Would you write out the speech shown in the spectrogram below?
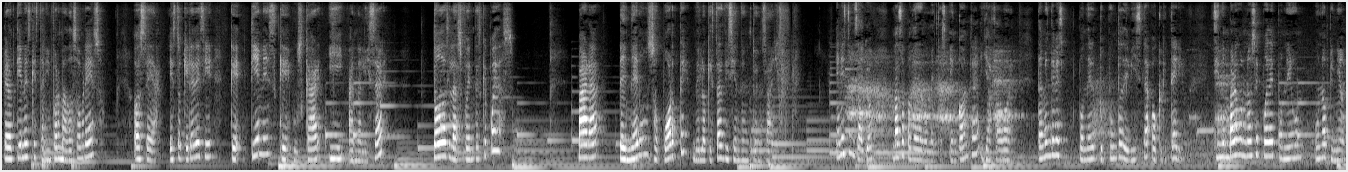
pero tienes que estar informado sobre eso. O sea, esto quiere decir que tienes que buscar y analizar todas las fuentes que puedas para tener un soporte de lo que estás diciendo en tu ensayo. En este ensayo vas a poner argumentos en contra y a favor. También debes poner tu punto de vista o criterio. Sin embargo, no se puede poner una opinión.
